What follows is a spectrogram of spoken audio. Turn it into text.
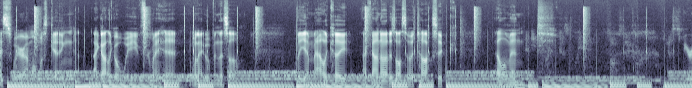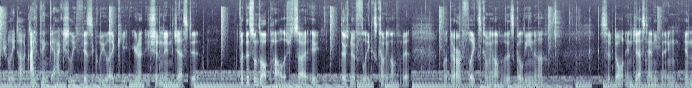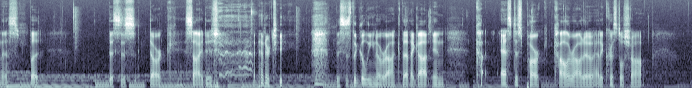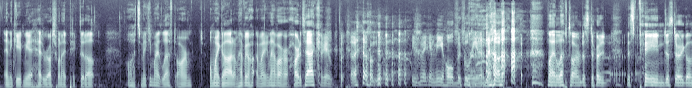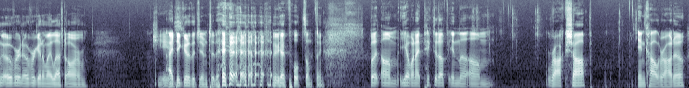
I swear I'm almost getting. I got like a wave through my head when I opened this up. But yeah, malachite I found out is also a toxic element. Spiritually toxic. I think actually physically, like you're not, you shouldn't ingest it. But this one's all polished, so it, there's no flakes coming off of it. But there are flakes coming off of this galena. So don't ingest anything in this. But this is dark-sided energy. This is the galena rock that I got in Estes Park, Colorado, at a crystal shop, and it gave me a head rush when I picked it up. Oh, it's making my left arm. Oh my god, I'm having. A, am I gonna have a heart attack? okay, put, he's making me hold the galena now. my left arm just started. This pain just started going over and over again in my left arm. Jeez. I did go to the gym today. Maybe I pulled something. But um yeah, when I picked it up in the um rock shop in Colorado,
